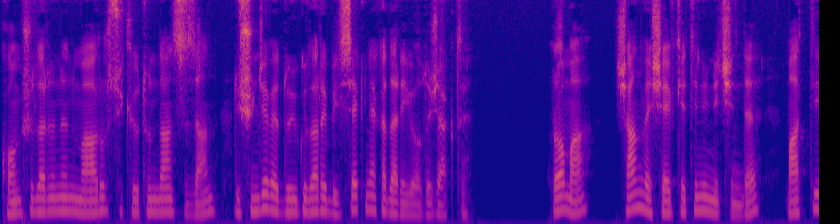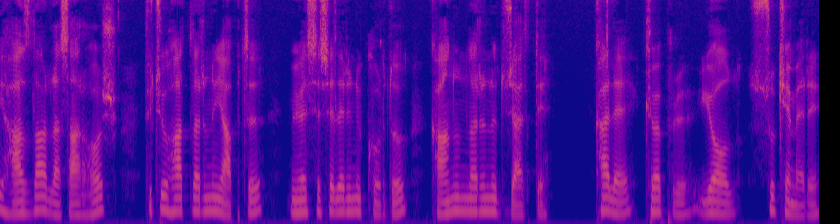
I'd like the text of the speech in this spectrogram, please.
komşularının mağrur sükutundan sızan düşünce ve duyguları bilsek ne kadar iyi olacaktı. Roma, şan ve şevketinin içinde maddi hazlarla sarhoş, fütühatlarını yaptı, müesseselerini kurdu, kanunlarını düzeltti. Kale, köprü, yol, su kemeri,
